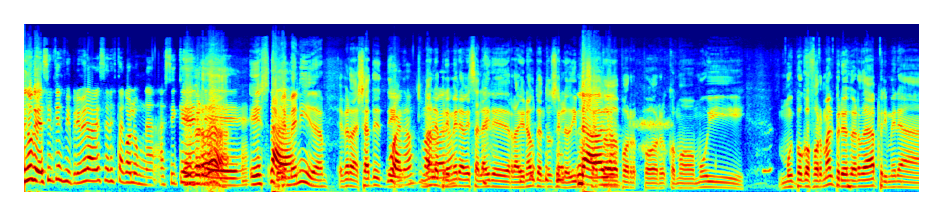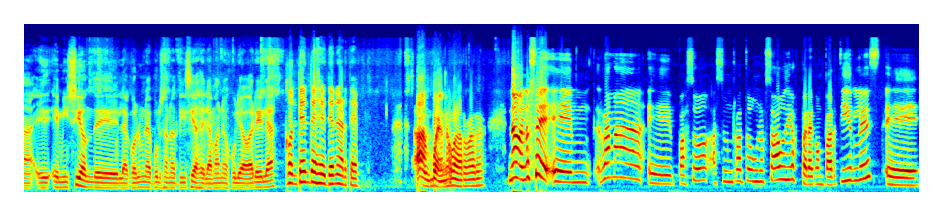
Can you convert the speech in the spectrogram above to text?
Tengo que decir que es mi primera vez en esta columna, así que... Es verdad, eh, es nada. Bienvenida. Es verdad, ya te, te- Bueno, no es la bárbaro. primera vez al aire de Radionauta, entonces lo dimos No, ya no. todo por, por como muy muy poco formal, pero es verdad, primera eh, emisión de la columna de Pulso Noticias de la mano de Julia Varela. Contentes de tenerte. Ah, bueno, bárbaro. No, no sé, eh, Rama eh, pasó hace un rato unos audios para compartirles eh,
